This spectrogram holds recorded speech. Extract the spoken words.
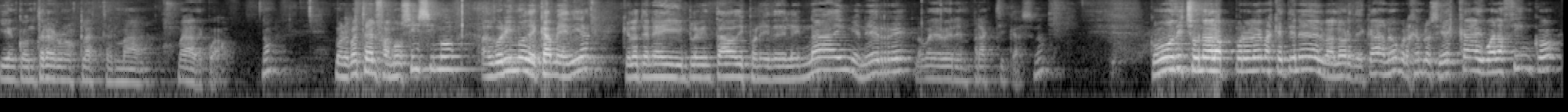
y encontrar unos clústeres más, adecuados. Bueno, pues este es el famosísimo algoritmo de K-media, que lo tenéis implementado, disponible en Nine, en R, lo vais a ver en prácticas. ¿no? Como hemos dicho, uno de los problemas que tiene es el valor de k, ¿no? Por ejemplo, si es k igual a 5,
